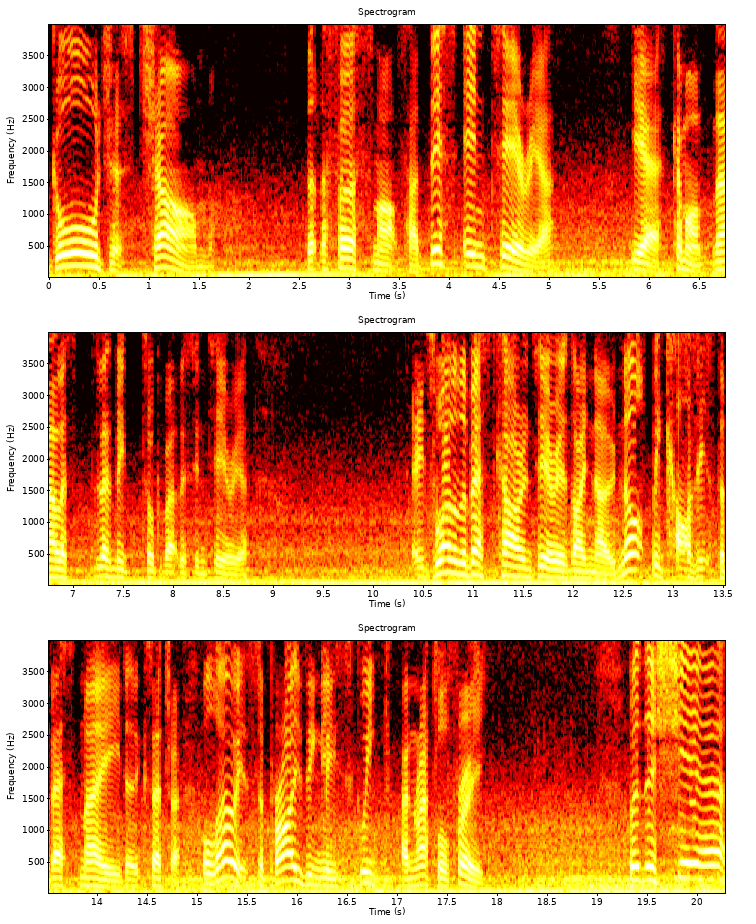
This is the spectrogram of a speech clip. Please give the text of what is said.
gorgeous charm that the first smarts had. This interior yeah, come on. Now let's let me talk about this interior. It's one of the best car interiors I know, not because it's the best made, etc. Although it's surprisingly squeak and rattle free. But the sheer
